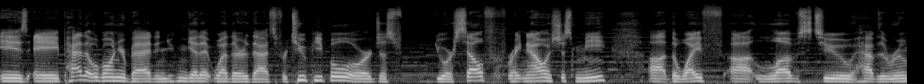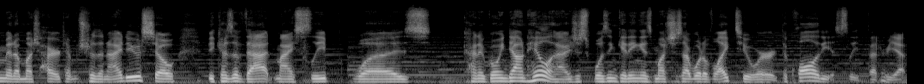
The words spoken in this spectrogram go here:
is a pad that will go on your bed, and you can get it whether that's for two people or just yourself. Right now, it's just me. Uh, the wife uh, loves to have the room at a much higher temperature than I do. So, because of that, my sleep was kind of going downhill, and I just wasn't getting as much as I would have liked to, or the quality of sleep, better yet.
